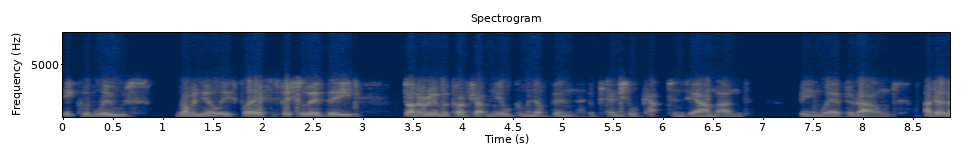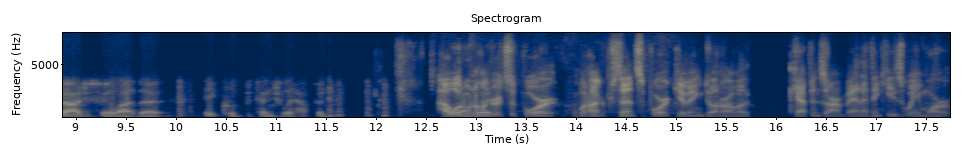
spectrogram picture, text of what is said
it could lose Romagnoli's place, especially with the Donnarumma contract renewal coming up and a potential captaincy armband being waved around. I don't know. I just feel like that it could potentially happen. I would 100 support 100% support giving Donnarumma captain's armband. I think he's way more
